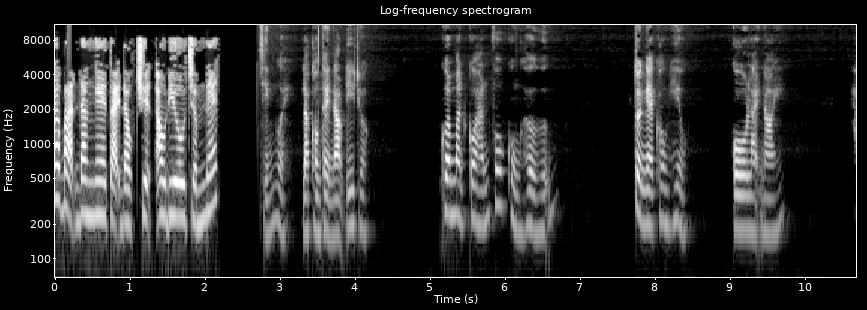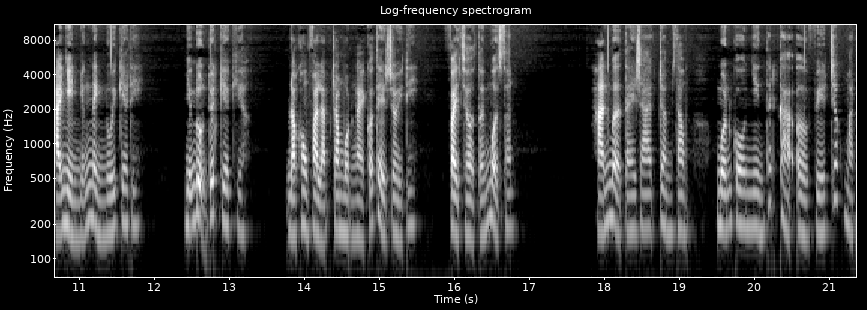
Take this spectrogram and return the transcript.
Các bạn đang nghe tại đọc chuyện audio.net Chính người là không thể nào đi được. Khuôn mặt của hắn vô cùng hờ hững. Tôi nghe không hiểu. Cô lại nói. Hãy nhìn những nền núi kia đi. Những đụn tuyết kia kìa. Đó không phải là trong một ngày có thể rời đi. Phải chờ tới mùa xuân. Hắn mở tay ra trầm giọng muốn cô nhìn tất cả ở phía trước mặt.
